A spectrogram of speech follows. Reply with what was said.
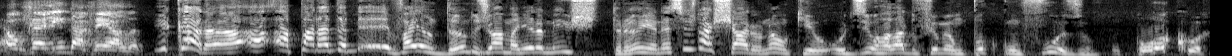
É o velhinho da vela. E, cara, a, a- parada vai andando de uma maneira meio estranha, né? Vocês não acharam, não, que o desenrolar do filme é um pouco confuso? Um pouco.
